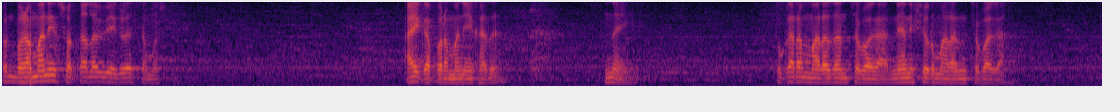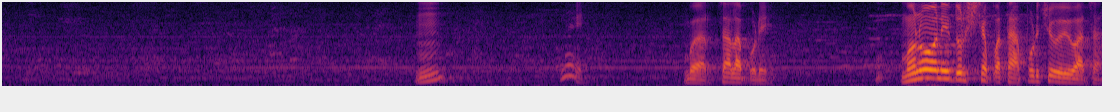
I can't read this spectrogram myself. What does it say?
पण ब्रह्माने स्वतःला वेगळं समजतो. आहे का प्रमाणे एखादं? नाही. तुकाराम महाराजांचं बघा ज्ञानेश्वर महाराजांचं बघा. नाही. बर चला पुढे. मनोनी दृश्यपथा पुढची वेळी वाचा.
